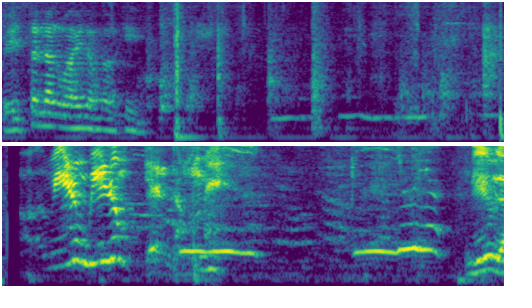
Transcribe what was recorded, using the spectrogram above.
പേസ്റ്റ് എല്ലാം വായിൽ അങ്ങ് ഇറക്കി. വീഴും വീഴും. അമ്മേ. വീഴൂല?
